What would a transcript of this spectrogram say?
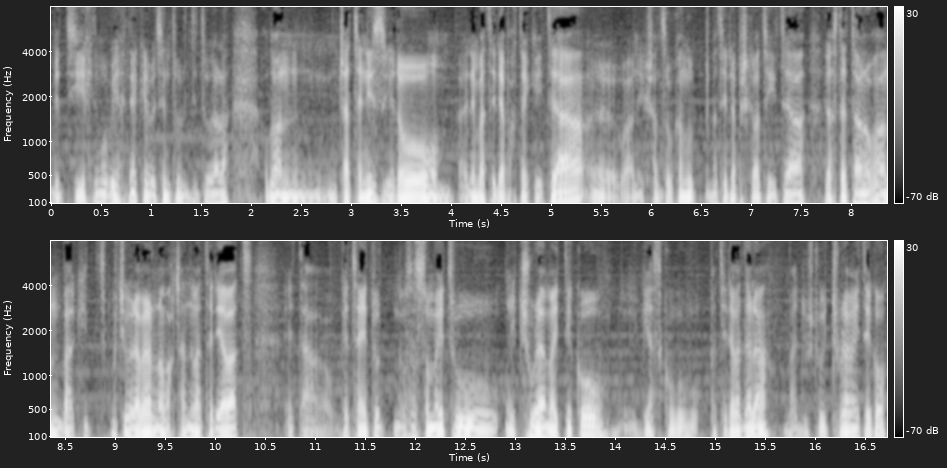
beti ritmo behirneak ere betzen ditulala. Orduan, txatzen iz, gero, ene bateria parteak egitea, e, ba, nik zaukan dut bateria pixka bat egitea gaztetan horren bakit gutxi gara behar martxan bateria bat eta getzen ditut gozazon baitzu itxura maiteko giazko bateria bat dela, bat justu itxura maiteko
